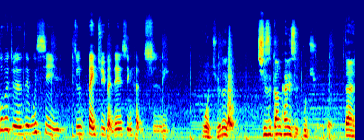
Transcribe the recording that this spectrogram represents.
会不会觉得这部戏就是背剧本这件事情很吃力？我觉得其实刚开始不觉得，但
